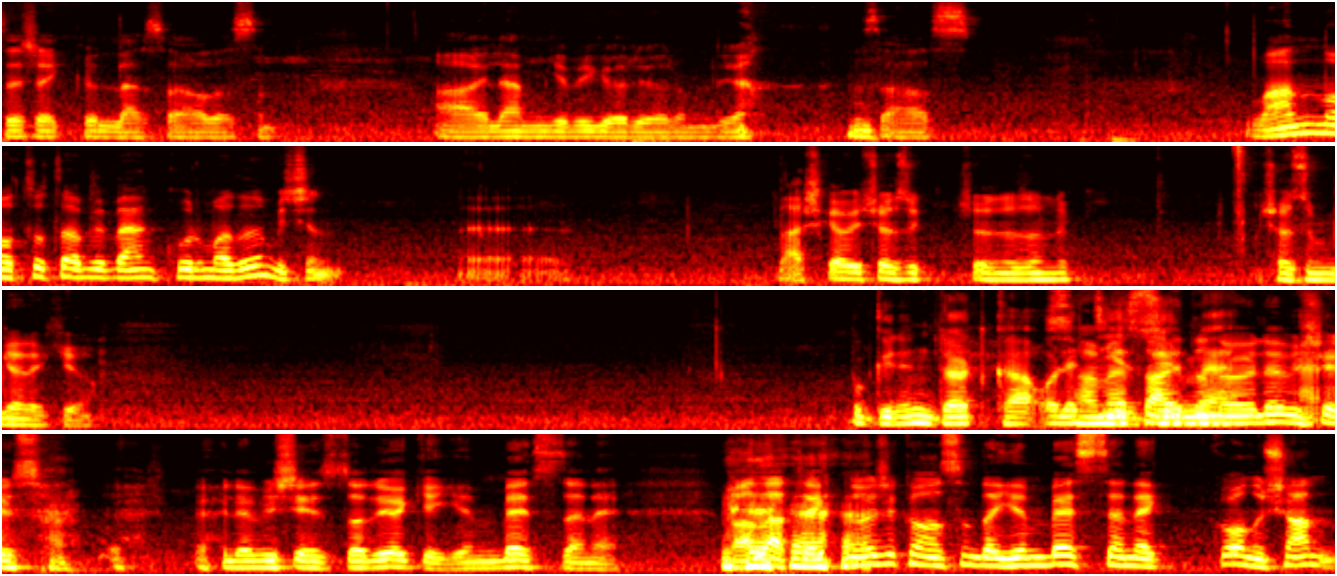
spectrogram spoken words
teşekkürler sağ olasın. Ailem gibi görüyorum diyor. sağ olsun. OneNote'u tabii ben kurmadığım için e, başka bir çözük, çözümlük çözüm gerekiyor. Bugünün 4K OLED Samet 120. Aydın öyle bir şey öyle bir şey soruyor ki 25 sene. Valla teknoloji konusunda 25 sene konuşan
